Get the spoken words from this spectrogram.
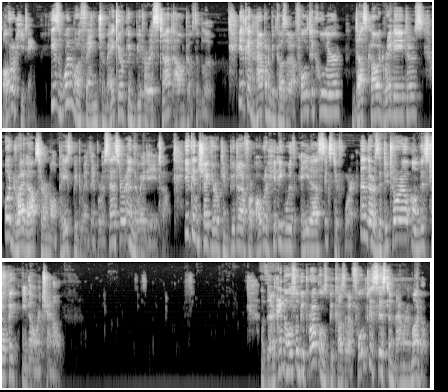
Overheating is one more thing to make your computer restart out of the blue. It can happen because of a faulty cooler, dust-covered radiators, or dried-up thermal paste between the processor and the radiator. You can check your computer for overheating with AIDA64, and there's a tutorial on this topic in our channel. There can also be problems because of a faulty system memory model.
